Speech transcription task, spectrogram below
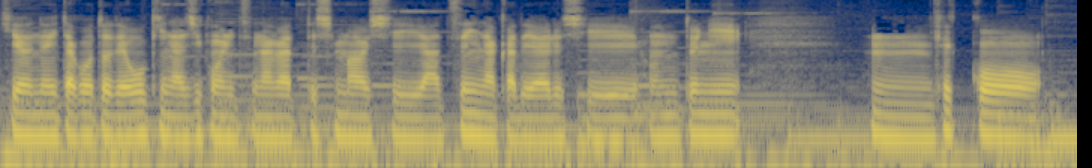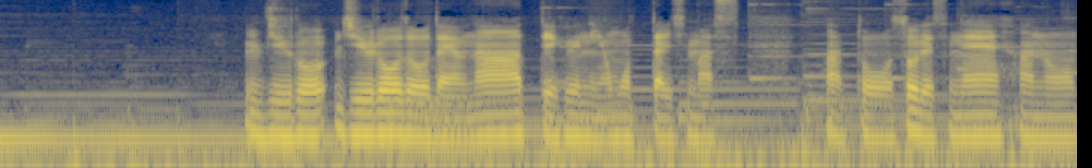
気を抜いたことで大きな事故につながってしまうし暑い中でやるし本当にうん結構重労働だよなっていうふうに思ったりします。あとそうですねあの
